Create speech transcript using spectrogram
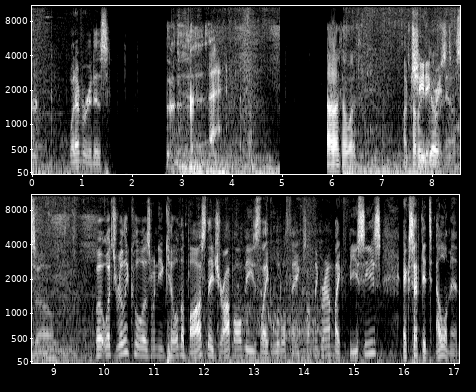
or whatever it is. I don't know what that was. I'm cheating right now, so. But what's really cool is when you kill the boss, they drop all these like little things on the ground, like feces, except it's element.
